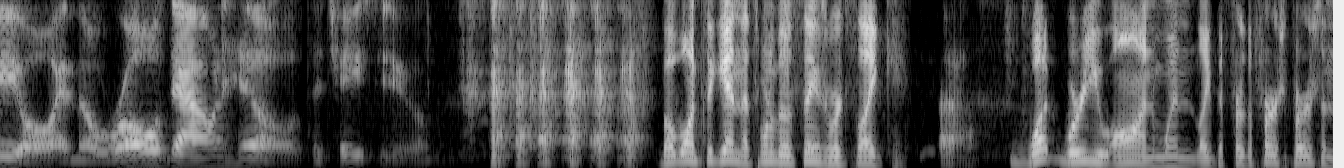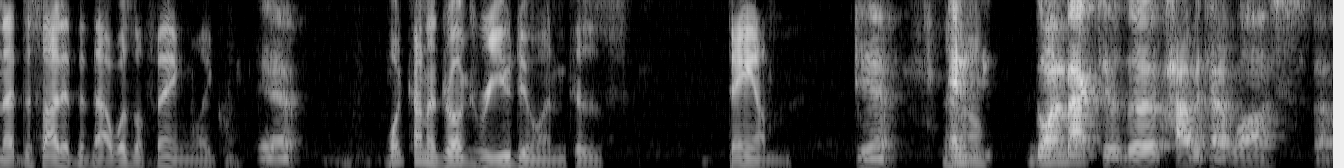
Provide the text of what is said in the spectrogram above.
Wheel and they'll roll downhill to chase you but once again that's one of those things where it's like Uh, what were you on when like the for the first person that decided that that was a thing like yeah. what kind of drugs were you doing because damn Yeah. and know? going back to the habitat loss uh,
